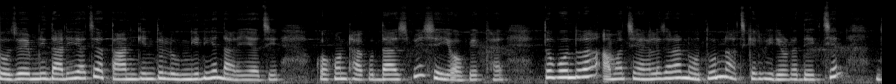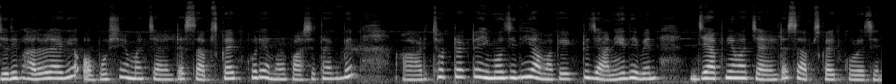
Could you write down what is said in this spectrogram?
তোজো এমনি দাঁড়িয়ে আছে আর তান কিন্তু লুঙ্গি নিয়ে দাঁড়িয়ে আছে। কখন ঠাকুরদা আসবে সেই অপেক্ষায়। তো বন্ধুরা, আমার চ্যানেলে যারা নতুন আজকের ভিডিওটা দেখছেন, যদি ভালো লাগে অবশ্যই আমার চ্যানেলটা সাবস্ক্রাইব করে আমার পাশে থাকবেন। আর ছোট্ট একটা ইমোজি দিয়ে আমাকে একটু জানিয়ে দেবেন যে আপনি আমার চ্যানেলটা সাবস্ক্রাইব করেছেন।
